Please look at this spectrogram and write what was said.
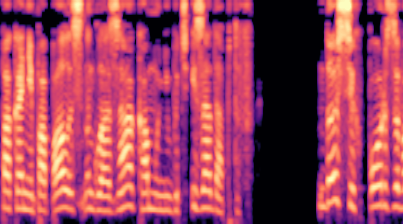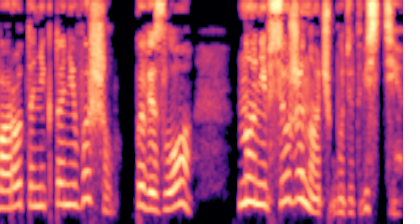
пока не попалась на глаза кому-нибудь из адаптов. До сих пор за ворота никто не вышел. Повезло, но не всю же ночь будет вести.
